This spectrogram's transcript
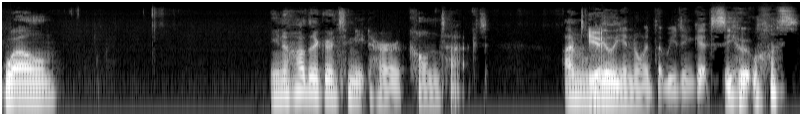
Well, you know how they're going to meet her contact. I'm Yeah. really annoyed that we didn't get to see who it was.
